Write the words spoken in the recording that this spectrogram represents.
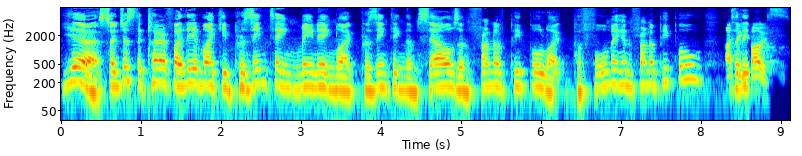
Yeah, so just to clarify there, Mikey, presenting meaning like presenting themselves in front of people, like performing in front of people? I think both.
